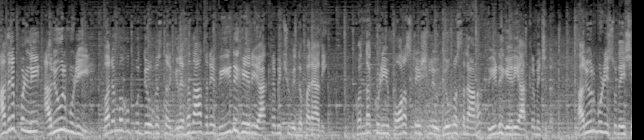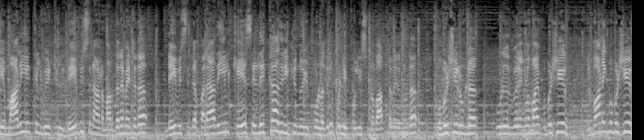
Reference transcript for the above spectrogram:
അതിരപ്പള്ളി അരൂർമുഴിയിൽ വനംവകുപ്പ് ഉദ്യോഗസ്ഥർ ഗൃഹനാഥനെ വീട് കയറി ആക്രമിച്ചു എന്ന് പരാതി. കൊന്നക്കുഴി ഫോറസ്റ്റ് സ്റ്റേഷനിലെ ഉദ്യോഗസ്ഥനാണ് വീട് കയറി ആക്രമിച്ചത്. അരൂർമുഴി സ്വദേശി മാളിയക്കൽ വീട്ടിൽ ഡേവിസിനാണ് മർദ്ദനമേറ്റത്. ഡേവിസിന്റെ പരാതിയിൽ കേസ് എടുക്കാതിരിക്കുന്നു ഇപ്പോൾ അതിരപ്പള്ളി പോലീസ് എന്ന വാർത്ത വരുന്നുണ്ട്. മുബഷീറുണ്ട്. കൂടുതൽ വിവരങ്ങളുമായി മുബഷീർ. ഗുഡ് മോർണിംഗ് മുബഷീർ.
